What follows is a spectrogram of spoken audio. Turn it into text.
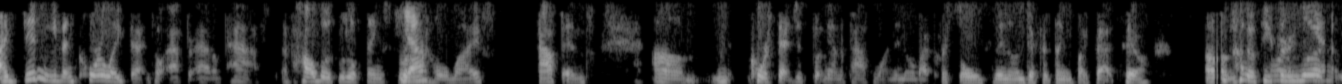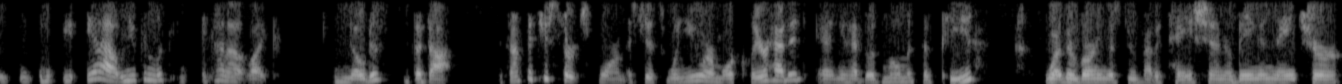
I didn't even correlate that until after Adam passed of how those little things throughout Yeah. my whole life happened. Um, of course, that just put me on a path wanting to know about crystals, you know, and different things like that too. Um, so if you course, can look, yeah, when you can look and kind of like notice the dots. It's not that you search for them. It's just when you are more clear-headed and you have those moments of peace, whether learning this through meditation or being in nature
